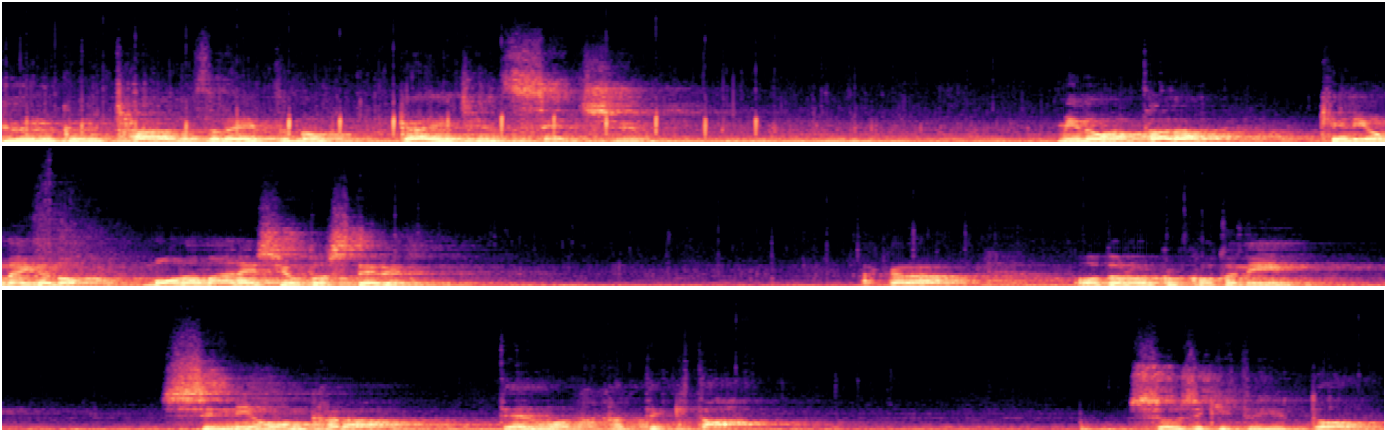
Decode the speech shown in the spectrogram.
ぐるぐるトランスレートの外人選手。みんなはただケニ・オメガのモノマネしようとしてる。だから驚くことに新日本から電話かかってきた。正直と言うと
